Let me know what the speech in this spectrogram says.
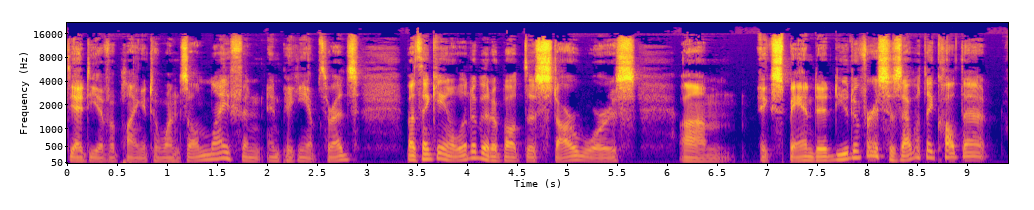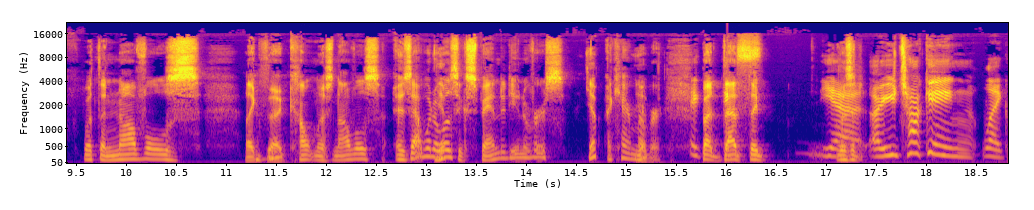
the idea of applying it to one's own life and, and picking up threads, but thinking a little bit about the Star Wars um, expanded universe. Is that what they called that? With the novels, like the countless novels? Is that what it Yep. was? Expanded universe? Yep. I can't remember. Ex- But that ex- they Yeah. Was it- Are you talking like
